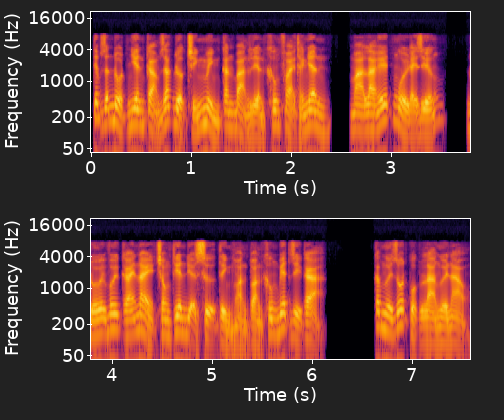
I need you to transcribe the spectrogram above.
tiếp dẫn đột nhiên cảm giác được chính mình căn bản liền không phải thánh nhân, mà là hết ngồi đại giếng, đối với cái này trong thiên địa sự tình hoàn toàn không biết gì cả. Các ngươi rốt cuộc là người nào?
